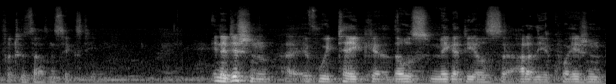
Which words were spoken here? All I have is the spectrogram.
for 2016. In addition, uh, if we take uh, those mega deals uh, out of the equation,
